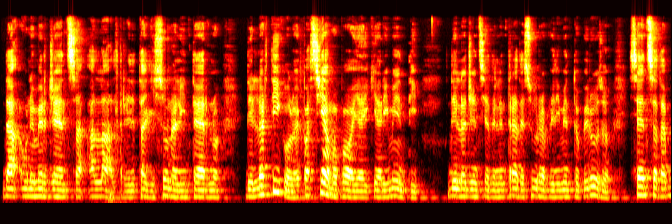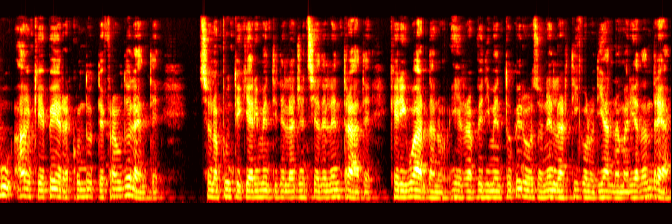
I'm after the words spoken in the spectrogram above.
da un'emergenza all'altra, i dettagli sono all'interno dell'articolo e passiamo poi ai chiarimenti dell'Agenzia delle Entrate sul ravvedimento operoso senza tabù anche per condotte fraudolente sono appunto i chiarimenti dell'Agenzia delle Entrate che riguardano il ravvedimento operoso nell'articolo di Anna Maria D'Andrea.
